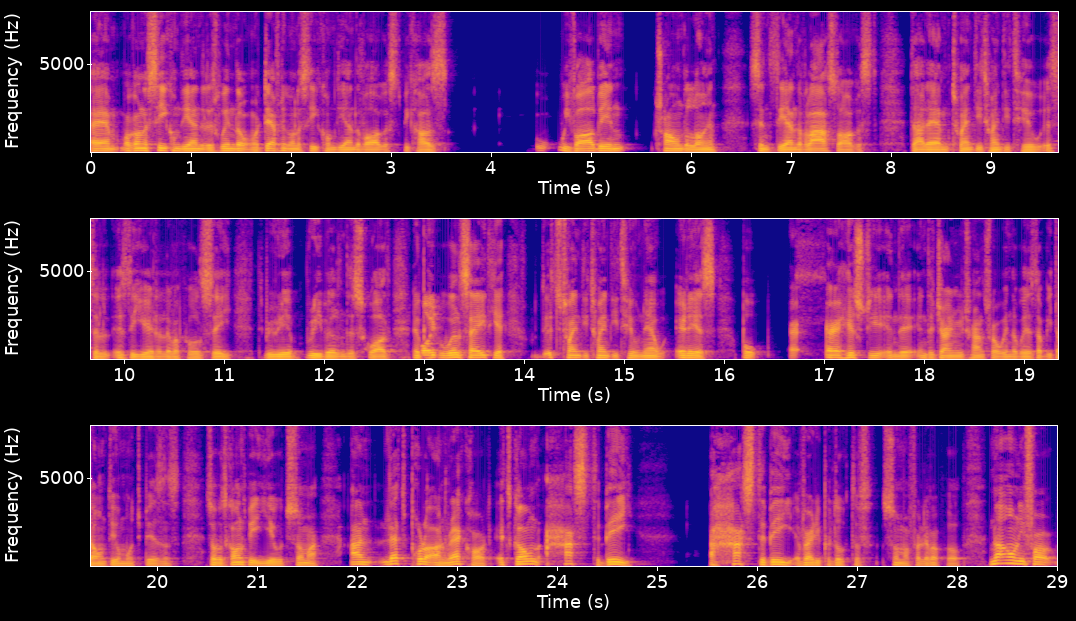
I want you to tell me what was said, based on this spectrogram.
Um, we're going to see come the end of this window and we're definitely going to see come the end of August because we've all been thrown the line since the end of last August that um 2022 is the is the year that Liverpool see to be re- rebuilding the squad. Now people will say to you, it's 2022 now. It is, but our history in the in the January transfer window is that we don't do much business. So it's going to be a huge summer. And let's put it on record. It's going has to be it has to be a very productive summer for Liverpool. Not only for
